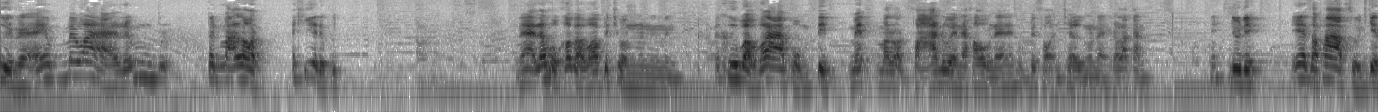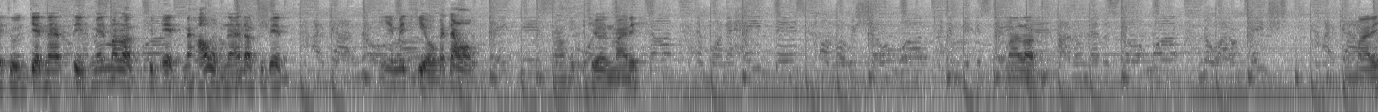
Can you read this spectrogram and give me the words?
อื่นอะไอ้ไม่ว่าแล้วมันเป็นมาหลอดไอ้เฮียเดี๋ยวกูนะแล้วผมก็แบบว่าไปชนมันหนึ่งหนึ่งก็คือแบบว่าผมติดเม็ดมาหลอดฟ้าด้วยนะครับผมนะผมไปสอนเชิงมันหน่อยก็แล้วกันนี่ดูดิเนี่ยสภาพ 0707 นะ ติดเม็ดมาหลอด 11 นะครับผมนะอันดับ 11 นี่ไม่เขียวกระจอกมาผมเชิญมาดิ มาหลอด มาดิ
